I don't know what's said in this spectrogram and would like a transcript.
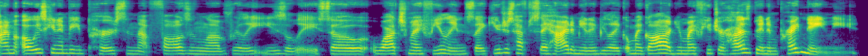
I'm always going to be a person that falls in love really easily. So watch my feelings. Like, you just have to say hi to me, and I'd be like, oh my God, you're my future husband, impregnate me.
